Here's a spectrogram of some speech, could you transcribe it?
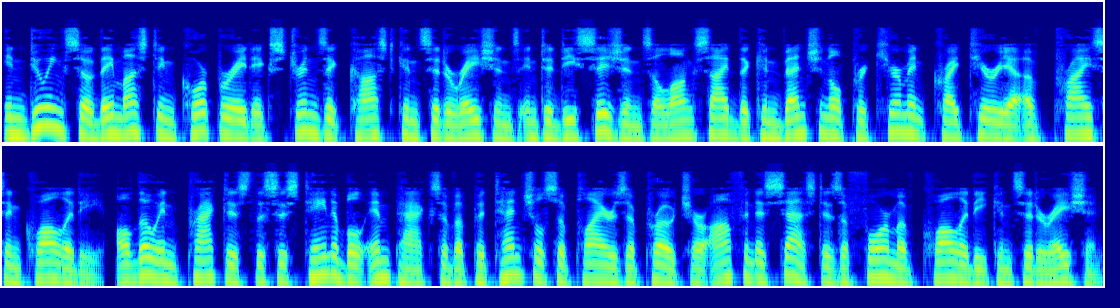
In doing so they must incorporate extrinsic cost considerations into decisions alongside the conventional procurement criteria of price and quality, although in practice the sustainable impacts of a potential supplier's approach are often assessed as a form of quality consideration.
